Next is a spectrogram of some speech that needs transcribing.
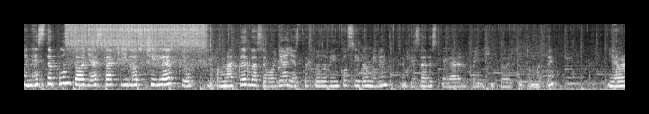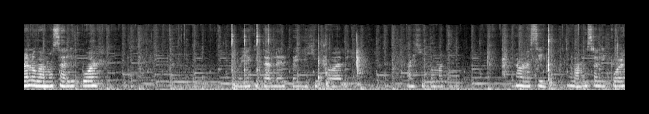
En este punto ya está aquí los chiles, los tomates, la cebolla, ya está todo bien cocido, miren, se empieza a despegar el pellejito del jitomate. Y ahora lo vamos a licuar. Voy a quitarle el pellejito al jitomate. Ahora sí, lo vamos a licuar.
